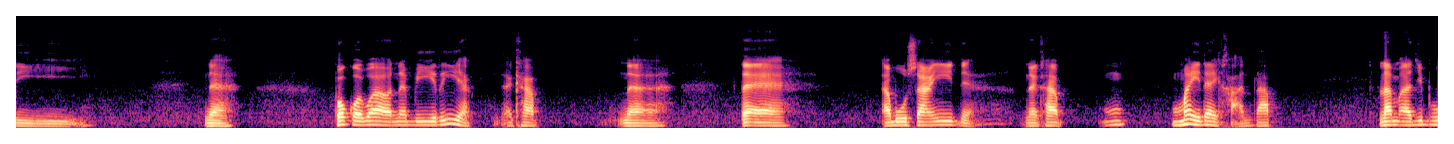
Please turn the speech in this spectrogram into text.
ลีนะปรากฏว่านบีเรียกนะครับนะแต่อบูซาอิดเนี่ย นะครับ ไม่ได้ขานรับลำอาจิพู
